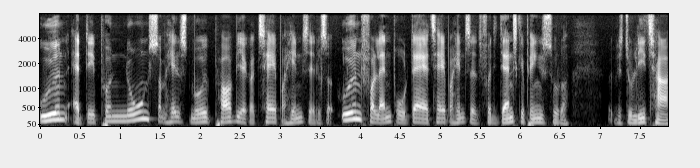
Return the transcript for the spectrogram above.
uden at det på nogen som helst måde påvirker tab og hensættelser. Uden for landbrug, der er tab og hensættelser for de danske pengeinstitutter. Hvis du lige tager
